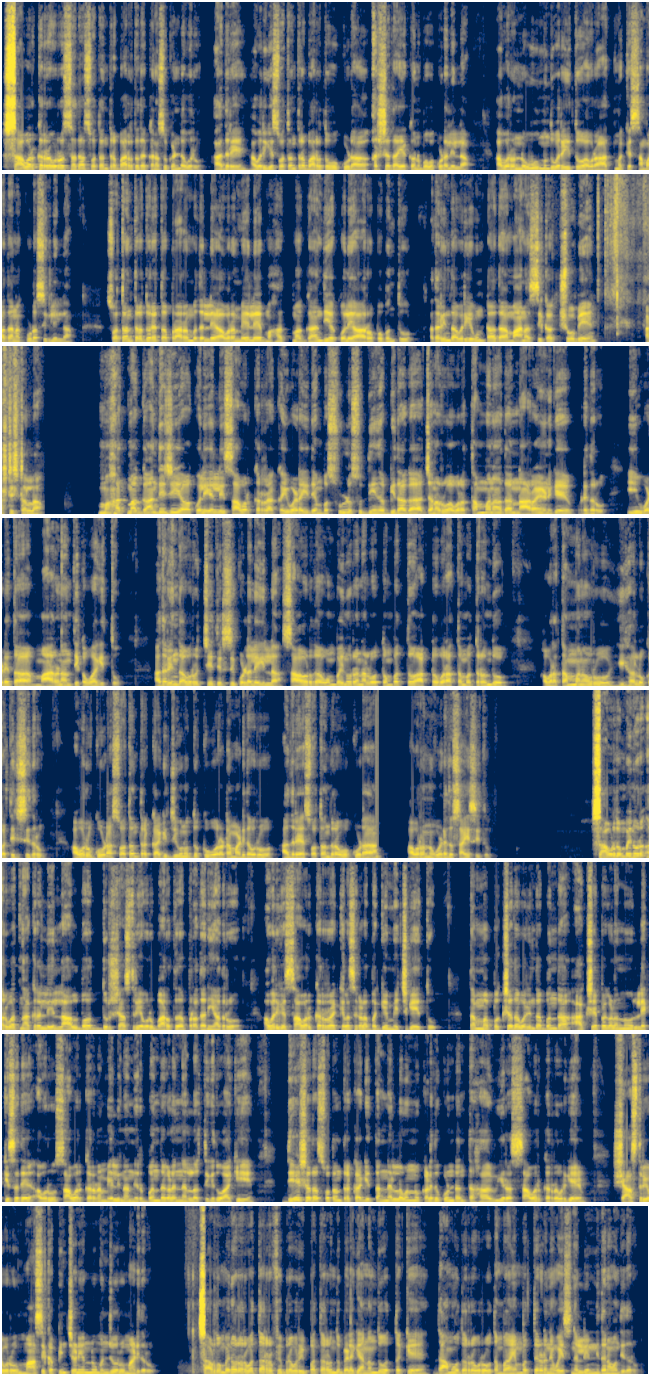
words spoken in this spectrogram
ಸಾವರ್ಕರ್ ಅವರು ಸದಾ ಸ್ವತಂತ್ರ ಭಾರತದ ಕನಸು ಕಂಡವರು. ಆದರೆ ಅವರಿಗೆ ಸ್ವತಂತ್ರ ಭಾರತವೂ ಕೂಡ ಹರ್ಷದಾಯಕ ಅನುಭವ ಕೊಡಲಿಲ್ಲ. ಅವರ ನೋವು ಮುಂದುವರಿಯಿತು, ಅವರ ಆತ್ಮಕ್ಕೆ ಸಮಾಧಾನ ಕೂಡ ಸಿಗಲಿಲ್ಲ. ಸ್ವತಂತ್ರ ದೊರೆತ ಪ್ರಾರಂಭದಲ್ಲೇ ಅವರ ಮೇಲೆ ಮಹಾತ್ಮ ಗಾಂಧಿಯ ಕೊಲೆಯ ಆರೋಪ ಬಂತು. ಅದರಿಂದ ಅವರಿಗೆ ಉಂಟಾದ ಮಾನಸಿಕ ಕ್ಷೋಭೆ ಅಷ್ಟಿಷ್ಟಲ್ಲ. ಮಹಾತ್ಮ ಗಾಂಧೀಜಿಯ ಕೊಲೆಯಲ್ಲಿ ಸಾವರ್ಕರ್ರ ಕೈವಾಡ ಇದೆ ಎಂಬ ಸುಳ್ಳು ಸುದ್ದಿ ಹಬ್ಬಿದಾಗ ಜನರು ಅವರ ತಮ್ಮನಾದ ನಾರಾಯಣ್ಗೆ ಹೊಡೆದರು. ಈ ಒಡೆತ ಮಾರಣಾಂತಿಕವಾಗಿತ್ತು. ಅದರಿಂದ ಅವರು ಚೇತರಿಸಿಕೊಳ್ಳಲೇ ಇಲ್ಲ. ಸಾವಿರದ ಒಂಬೈನೂರ ನಲವತ್ತೊಂಬತ್ತು ಅಕ್ಟೋಬರ್ ಹತ್ತೊಂಬತ್ತರಂದು ಅವರ ತಮ್ಮನವರು ಇಹಲೋಕ ತ್ಯಜಿಸಿದರು. ಅವರು ಕೂಡ ಸ್ವಾತಂತ್ರ್ಯಕ್ಕಾಗಿ ಜೀವನದ್ದಕ್ಕೂ ಹೋರಾಟ ಮಾಡಿದವರು, ಆದರೆ ಸ್ವತಂತ್ರವೂ ಕೂಡ ಅವರನ್ನು ಒಡೆದು ಸಾಯಿಸಿತು. ಸಾವಿರದ ಒಂಬೈನೂರ ಅರವತ್ನಾಲ್ಕರಲ್ಲಿ ಲಾಲ್ ಬಹದ್ದೂರ್ ಶಾಸ್ತ್ರಿಯವರು ಭಾರತದ ಪ್ರಧಾನಿಯಾದರು. ಅವರಿಗೆ ಸಾವರ್ಕರರ ಕೆಲಸಗಳ ಬಗ್ಗೆ ಮೆಚ್ಚುಗೆ ಇತ್ತು. ತಮ್ಮ ಪಕ್ಷದವರಿಂದ ಬಂದ ಆಕ್ಷೇಪಗಳನ್ನು ಲೆಕ್ಕಿಸದೆ ಅವರು ಸಾವರ್ಕರ್ರ ಮೇಲಿನ ನಿರ್ಬಂಧಗಳನ್ನೆಲ್ಲ ತೆಗೆದುಹಾಕಿ ದೇಶದ ಸ್ವತಂತ್ರಕ್ಕಾಗಿ ತನ್ನೆಲ್ಲವನ್ನು ಕಳೆದುಕೊಂಡಂತಹ ವೀರ ಸಾವರ್ಕರ್ ಅವರಿಗೆ ಶಾಸ್ತ್ರಿಯವರು ಮಾಸಿಕ ಪಿಂಚಣಿಯನ್ನು ಮಂಜೂರು ಮಾಡಿದರು. ಸಾವಿರದ ಒಂಬೈನೂರ ಅರವತ್ತಾರರ ಫೆಬ್ರವರಿ ಇಪ್ಪತ್ತಾರರಂದು ಬೆಳಗ್ಗೆ ಹನ್ನೊಂದು ಹತ್ತಕ್ಕೆ ದಾಮೋದರ್ರವರು ತಮ್ಮ ಎಂಬತ್ತೆರಡನೇ ವಯಸ್ಸಿನಲ್ಲಿ ನಿಧನ ಹೊಂದಿದರು.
